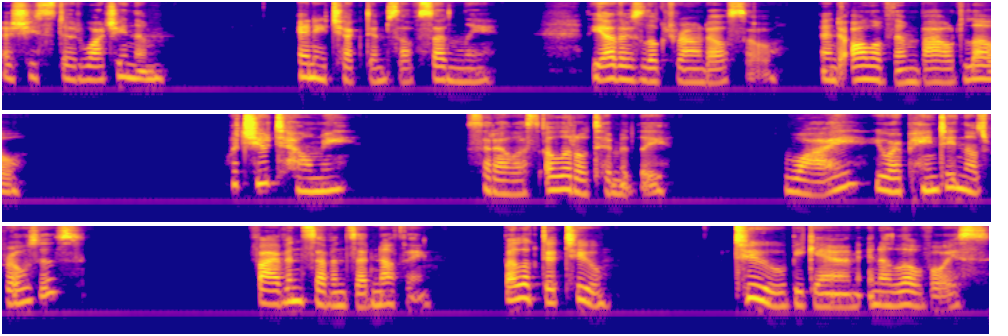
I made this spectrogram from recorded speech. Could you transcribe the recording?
as she stood watching them. And he checked himself suddenly. The others looked round also, and all of them bowed low. Would you tell me, said Alice a little timidly, why you are painting those roses? Five and seven said nothing, but looked at two. Two began in a low voice.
